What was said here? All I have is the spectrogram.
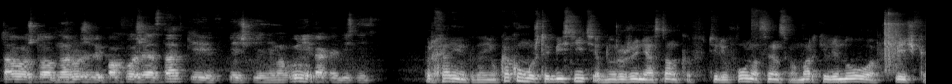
того, что обнаружили похожие остатки в печке, я не могу никак объяснить. Прохоренко Данил, как вы можете объяснить обнаружение останков телефона сенсора марки Lenovo в печке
